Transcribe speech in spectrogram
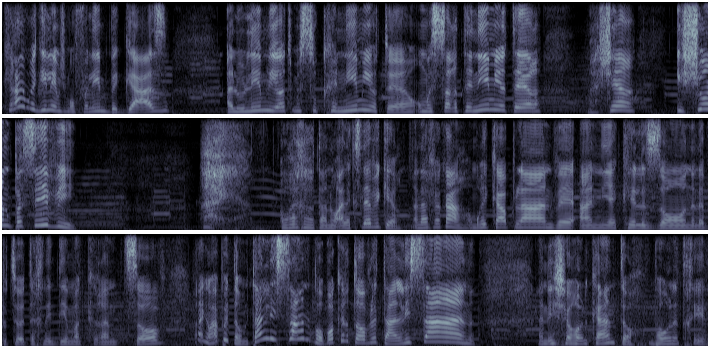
קיריים רגילים שמופעלים בגז, עלולים להיות מסוכנים יותר ומסרטנים יותר מאשר עישון פסיבי. עורכת אותנו אלכס לויקר, על ההפקה, עמרי קפלן ואניה קלזון, על הביצוע הטכני דימה קרנצוב. רגע, מה פתאום? טל ניסן פה, בוקר טוב לטל ניסן. אני שרון קנטו, בואו נתחיל.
